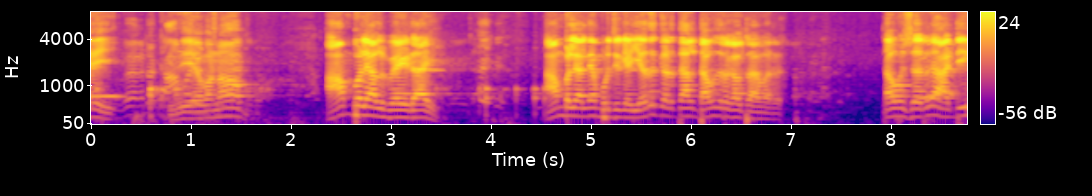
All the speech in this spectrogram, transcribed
ஏய். இது ஆம்பளையால் பேய்டாய் ஆம்பளையால் தான் பிடிச்சிருக்கேன். எதுக்கு எடுத்தாலும் டவுசர் கழட்டாவார் டவுசரு அடி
